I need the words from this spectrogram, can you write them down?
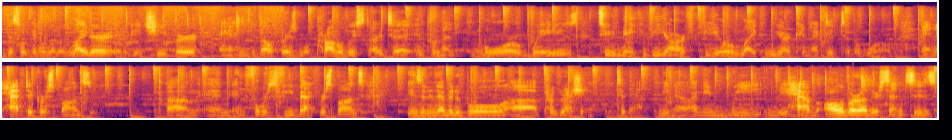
this will get a little lighter, it'll get cheaper, and developers will probably start to implement more ways to make VR feel like we are connected to the world. And haptic response um, and, and force feedback response is an inevitable uh, progression to that. You know, I mean, we, we have all of our other senses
